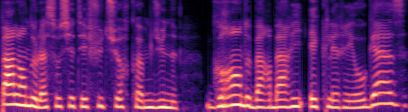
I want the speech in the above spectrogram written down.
parlant de la société future comme d'une grande barbarie éclairée au gaz,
